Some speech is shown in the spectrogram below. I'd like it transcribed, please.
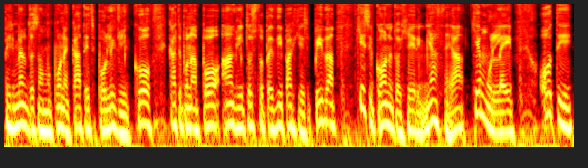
περιμένοντας να μου πούνε κάτι έτσι πολύ γλυκό, κάτι που να πω, αν γλιτώσει το παιδί υπάρχει ελπίδα και σηκώνει το χέρι μια θεά και μου λέει ότι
